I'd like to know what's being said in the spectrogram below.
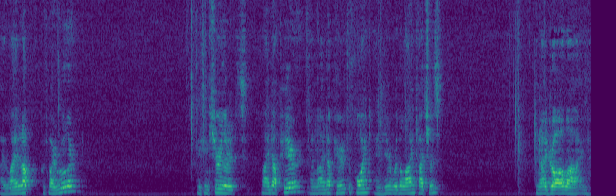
I line it up with my ruler, making sure that it's lined up here and lined up here at the point and here where the line touches. And I draw a line.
